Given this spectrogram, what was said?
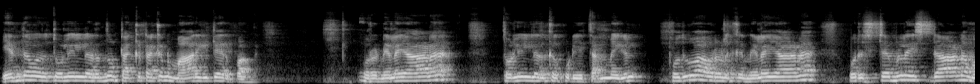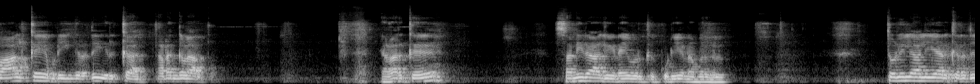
எந்த ஒரு தொழிலில் இருந்தும் டக்கு டக்குன்னு மாறிக்கிட்டே இருப்பாங்க. ஒரு நிலையான தொழிலில் இருக்கக்கூடிய தன்மைகள் பொதுவாக அவர்களுக்கு நிலையான ஒரு ஸ்டெபிளைஸ்டான வாழ்க்கை அப்படிங்கிறது இருக்காது தடங்களாக இருக்கும். யாருக்கு? சனிராக இணைவு இருக்கக்கூடிய நபர்கள். தொழிலாளியாக இருக்கிறது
